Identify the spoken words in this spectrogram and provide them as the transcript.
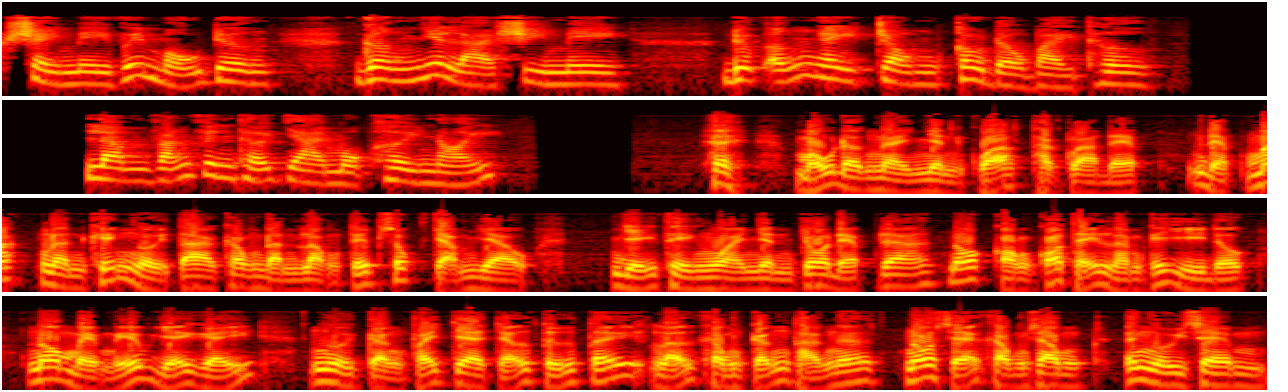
say mê với mẫu đơn, gần như là si mê, được ẩn ngay trong câu đầu bài thơ. Làm Vãn Vinh thở dài một hơi nói. Hey, mẫu đơn này nhìn quá thật là đẹp, đẹp mắt nên khiến người ta không đành lòng tiếp xúc chạm vào. Vậy thì ngoài nhìn cho đẹp ra, nó còn có thể làm cái gì được? Nó mềm yếu dễ gãy, người cần phải che chở tử tế, lỡ không cẩn thận, nó sẽ không xong. Người xem...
